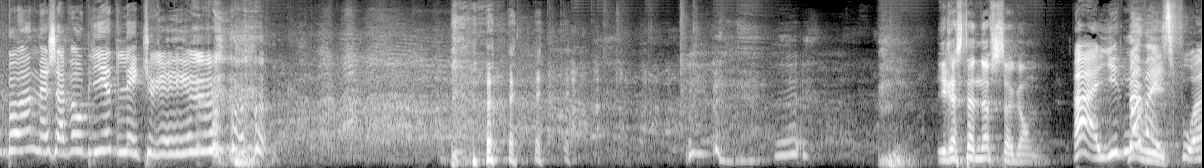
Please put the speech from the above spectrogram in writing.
une bonne, mais j'avais oublié de l'écrire. Il restait 9 secondes. Ah, il est de Ben mauvaise foi.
